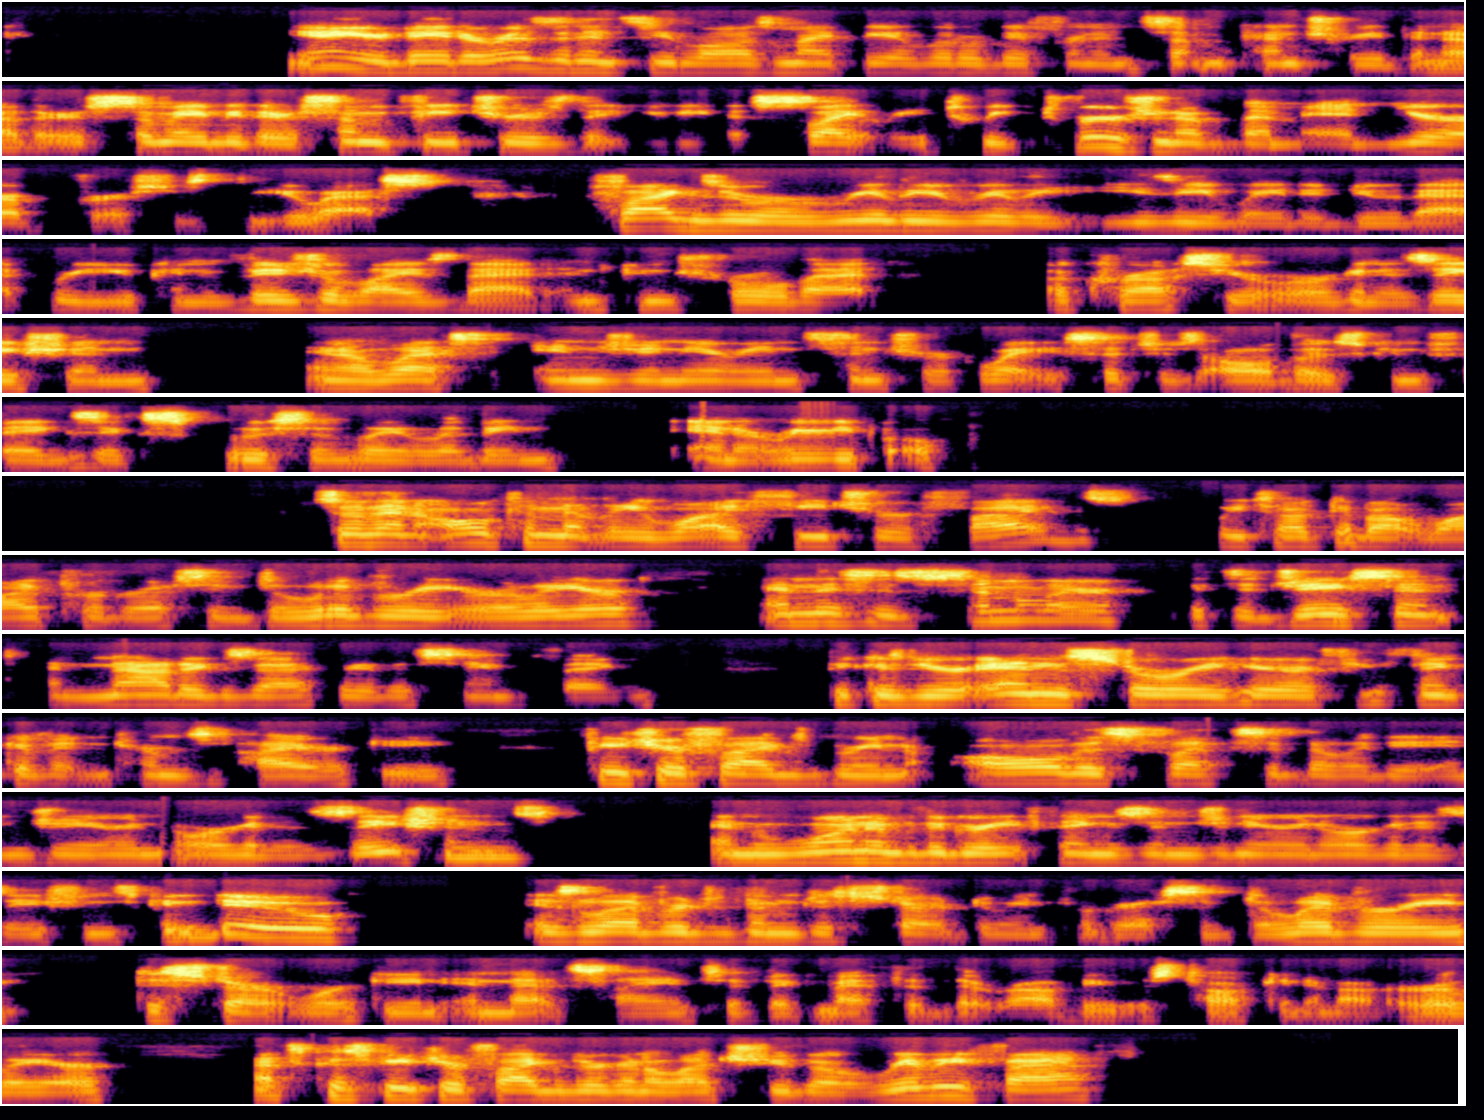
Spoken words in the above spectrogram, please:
you know, your data residency laws might be a little different in some country than others. So maybe there's some features that you need a slightly tweaked version of them in Europe versus the US. Flags are a really, really easy way to do that, where you can visualize that and control that across your organization in a less engineering centric way, such as all those configs exclusively living in a repo. So then ultimately, why feature flags? We talked about why progressive delivery earlier, and this is similar, it's adjacent and not exactly the same thing because your end story here, if you think of it in terms of hierarchy, feature flags bring all this flexibility to engineering organizations and one of the great things engineering organizations can do is leverage them to start doing progressive delivery, to start working in that scientific method that Ravi was talking about earlier. That's because feature flags are going to let you go really fast.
